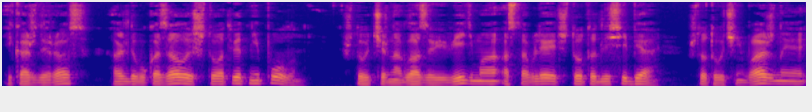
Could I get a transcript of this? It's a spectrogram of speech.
И каждый раз Альдову казалось, что ответ не полон, что черноглазая ведьма оставляет что-то для себя, что-то очень важное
